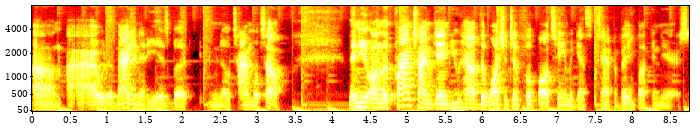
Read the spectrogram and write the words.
Um, I, I would imagine that he is, but you know, time will tell. Then you on the primetime game, you have the Washington football team against the Tampa Bay Buccaneers.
